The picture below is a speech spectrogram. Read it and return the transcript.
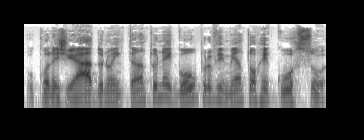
O colegiado, no entanto, negou o provimento ao recurso.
